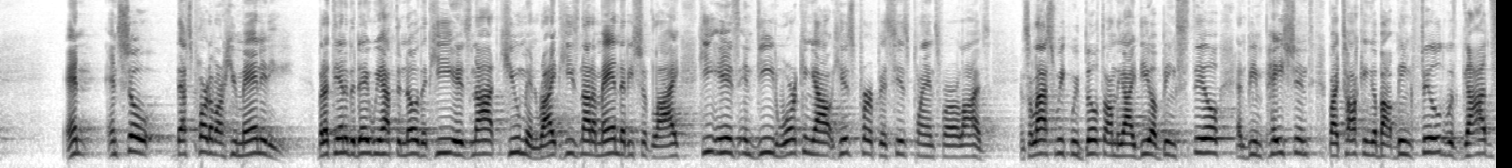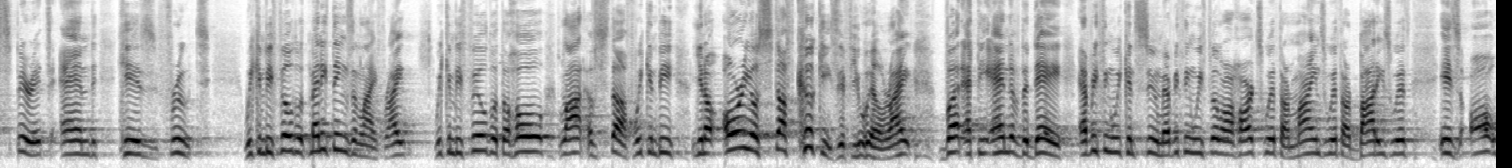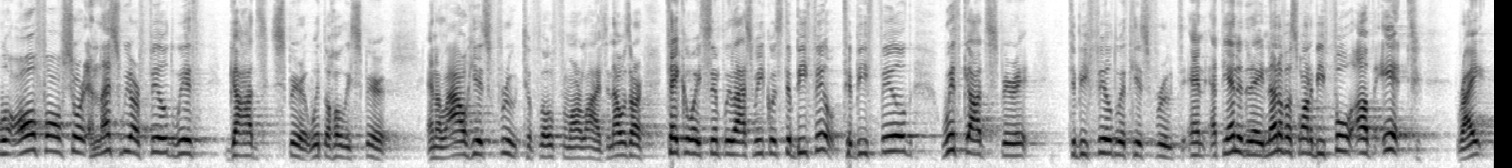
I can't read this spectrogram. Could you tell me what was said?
And, and so that's part of our humanity. But at the end of the day, we have to know that he is not human, right? He's not a man that he should lie. He is indeed working out his purpose, his plans for our lives. And so last week we built on the idea of being still and being patient by talking about being filled with God's Spirit and his fruit. We can be filled with many things in life, right? We can be filled with a whole lot of stuff. We can be, you know, Oreo stuffed cookies, if you will, right? But at the end of the day, everything we consume, everything we fill our hearts with, our minds with, our bodies with, is all will all fall short unless we are filled with God's Spirit, with the Holy Spirit, and allow His fruit to flow from our lives. And that was our takeaway simply last week was to be filled, to be filled with God's Spirit to be filled with his fruit. And at the end of the day, none of us want to be full of it, right?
